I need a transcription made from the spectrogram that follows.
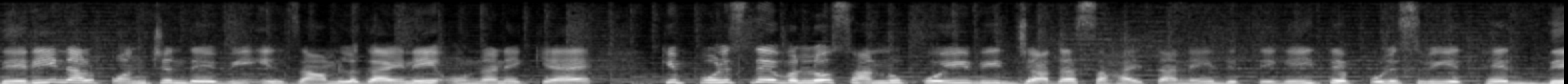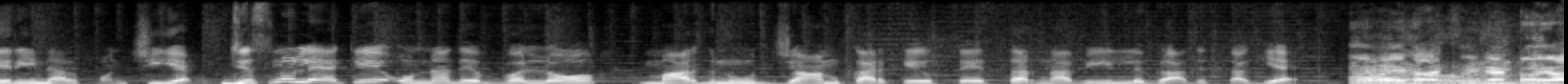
ਦੇਰੀ ਨਾਲ ਪਹੁੰਚਣ ਦੇ ਵੀ ਇਲਜ਼ਾਮ ਲਗਾਏ ਨੇ। ਉਹਨਾਂ ਨੇ ਕਿਹਾ ਹੈ ਕਿ ਪੁਲਿਸ ਦੇ ਵੱਲੋਂ ਸਾਨੂੰ ਕੋਈ ਵੀ ਜ਼ਿਆਦਾ ਸਹਾਇਤਾ ਨਹੀਂ ਦਿੱਤੀ ਗਈ ਤੇ ਪੁਲਿਸ ਵੀ ਇੱਥੇ ਦੇਰੀ ਨਾਲ ਪਹੁੰਚੀ ਹੈ। ਜਿਸ ਨੂੰ ਲੈ ਕੇ ਉਹਨਾਂ ਦੇ ਵੱਲੋਂ ਮਾਰਗ ਨੂੰ ਜਾਮ ਕਰਕੇ ਉੱਤੇ ਧਰਨਾ ਵੀ ਲਗਾ ਦਿੱਤਾ ਗਿਆ ਹੈ। ਛੇ ਵਜੇ ਐਕਸੀਡੈਂਟ ਹੋਇਆ।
